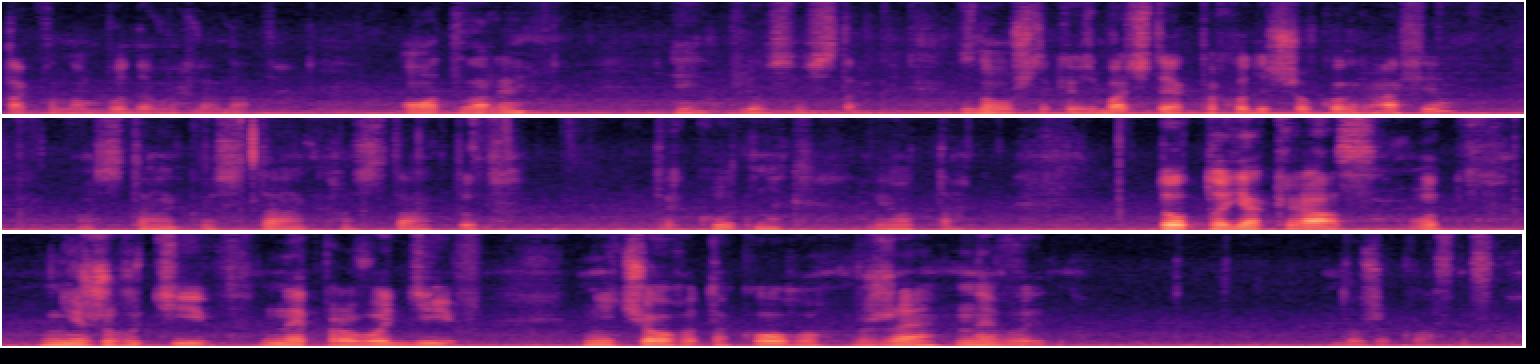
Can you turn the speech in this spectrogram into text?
Так воно буде виглядати. Отвори і плюс ось так. Знову ж таки, ось бачите, як проходить шовкографія. Ось так, ось так, ось так. Тут трикутник і отак. Тобто якраз от ні жгутів, ні проводів, нічого такого вже не видно. Дуже класне скло.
